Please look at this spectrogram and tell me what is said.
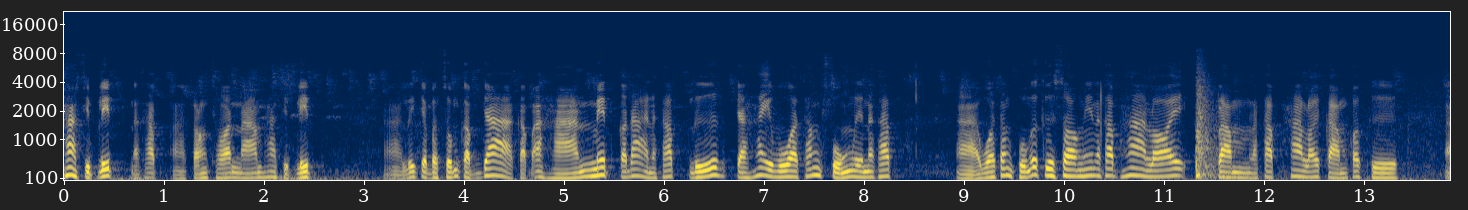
ห้าสิบลิตรนะครับอสองช้อนน้ำห้าสิบลิตรหรือจะผสมกับหญ้ากับอาหารเม็ดก็ได้นะครับ หรือจะให้วัวทั้งฝูงเลยนะครับวัวทั้งฝูงก็คือซองนี้นะครับ500 กรัมนะครับ500 กรัมก็คืออ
